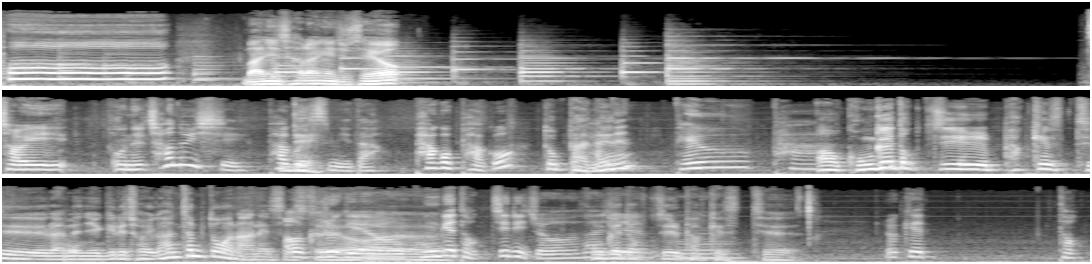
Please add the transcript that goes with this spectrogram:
퍼 많이 사랑해 주세요. 저희 오늘 천우희 씨 파고 네. 있습니다. 파고 파고 또 파는 파는 배우 파. 어, 공개 덕질 팟캐스트라는 얘기를 저희가 한참 동안 안 했었어요. 어 그러게요. 예. 공개 덕질이죠. 사실 공개 덕질 음, 팟캐스트. 이렇게 덕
